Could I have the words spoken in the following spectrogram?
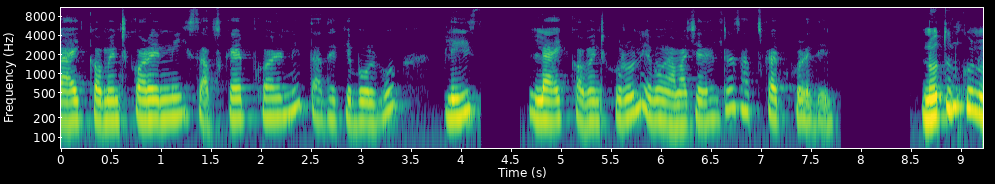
লাইক কমেন্ট করেননি সাবস্ক্রাইব করেননি, তাদেরকে বলব প্লিজ লাইক কমেন্ট করুন এবং আমার চ্যানেলটা সাবস্ক্রাইব করে দিন। নতুন কোনো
